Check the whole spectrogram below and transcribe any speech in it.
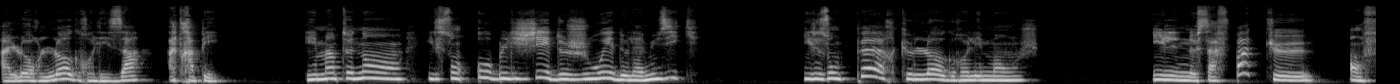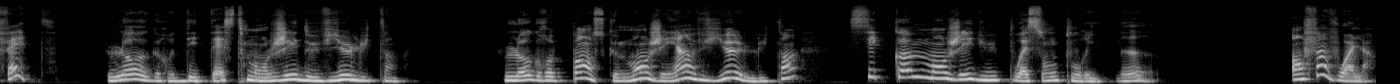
Alors l'ogre les a attrapés. Et maintenant, ils sont obligés de jouer de la musique. Ils ont peur que l'ogre les mange. Ils ne savent pas que, en fait, l'ogre déteste manger de vieux lutins. L'ogre pense que manger un vieux lutin, c'est comme manger du poisson pourri. Enfin voilà,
